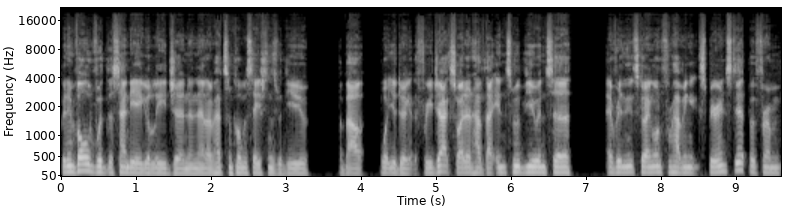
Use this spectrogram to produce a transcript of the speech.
been involved with the San Diego Legion. And then I've had some conversations with you about what you're doing at the Free Jack. So I don't have that intimate view into everything that's going on from having experienced it. But from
